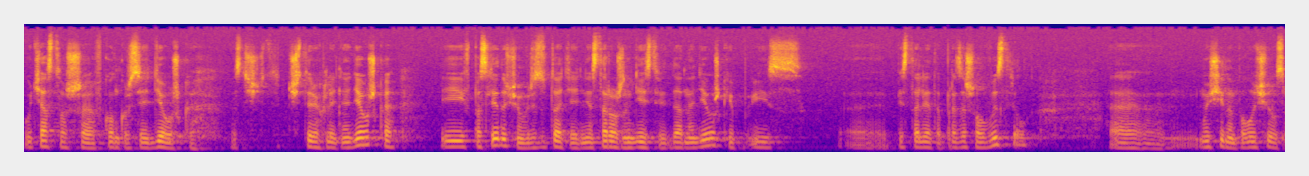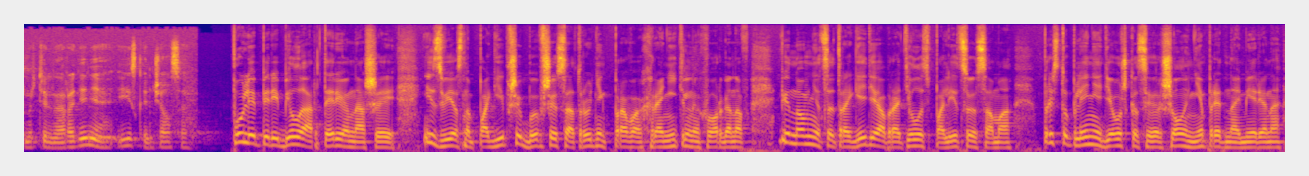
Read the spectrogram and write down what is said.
участвовавшая в конкурсе девушка, 24-летняя девушка. И в последующем, в результате неосторожных действий данной девушки, из э, пистолета произошел выстрел. Э, мужчина получил смертельное ранение и скончался. Пуля перебила артерию на шее. Известно, погибший бывший сотрудник правоохранительных органов. Виновница трагедии обратилась в полицию сама. Преступление девушка совершила непреднамеренно.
